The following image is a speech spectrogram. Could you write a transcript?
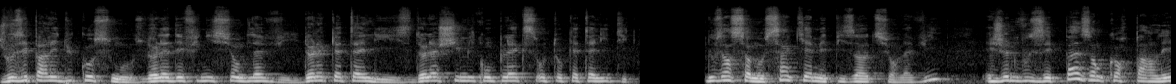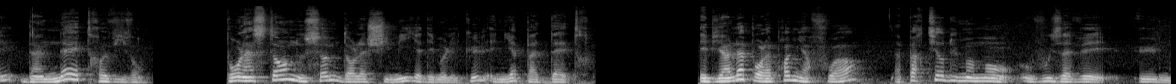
Je vous ai parlé du cosmos, de la définition de la vie, de la catalyse, de la chimie complexe autocatalytique. Nous en sommes au cinquième épisode sur la vie et je ne vous ai pas encore parlé d'un être vivant. Pour l'instant, nous sommes dans la chimie, il y a des molécules et il n'y a pas d'être. Eh bien là, pour la première fois, à partir du moment où vous avez une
